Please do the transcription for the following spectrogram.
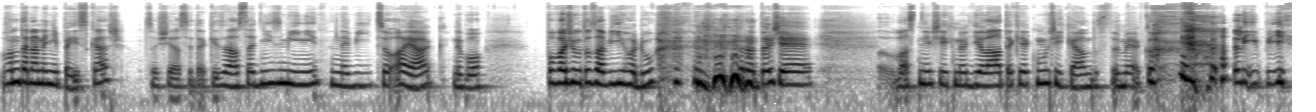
on teda není pejskař, což je asi taky zásadní zmínit, neví co a jak, nebo považuji to za výhodu, protože vlastně všechno dělá tak, jak mu říkám, to se mi jako líbí.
